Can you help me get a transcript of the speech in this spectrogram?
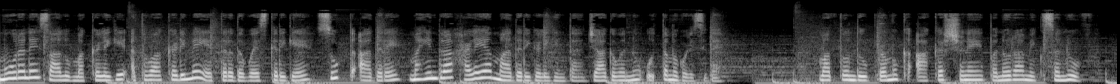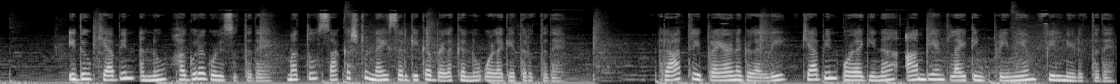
ಮೂರನೇ ಸಾಲು ಮಕ್ಕಳಿಗೆ ಅಥವಾ ಕಡಿಮೆ ಎತ್ತರದ ವಯಸ್ಕರಿಗೆ ಸೂಕ್ತ ಆದರೆ ಮಹೀಂದ್ರ ಹಳೆಯ ಮಾದರಿಗಳಿಗಿಂತ ಜಾಗವನ್ನು ಉತ್ತಮಗೊಳಿಸಿದೆ. ಮತ್ತೊಂದು ಪ್ರಮುಖ ಆಕರ್ಷಣೆ ಪನೋರಾಮಿಕ್ ಸನ್ರೂಫ್ ಇದು ಕ್ಯಾಬಿನ್ ಅನ್ನು ಹಗುರಗೊಳಿಸುತ್ತದೆ ಮತ್ತು ಸಾಕಷ್ಟು ನೈಸರ್ಗಿಕ ಬೆಳಕನ್ನು ಒಳಗೆ ತರುತ್ತದೆ. ರಾತ್ರಿ ಪ್ರಯಾಣಗಳಲ್ಲಿ ಕ್ಯಾಬಿನ್ ಒಳಗಿನ ಆಂಬಿಯಂಟ್ ಲೈಟಿಂಗ್ ಪ್ರೀಮಿಯಂ ಫೀಲ್ ನೀಡುತ್ತದೆ.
